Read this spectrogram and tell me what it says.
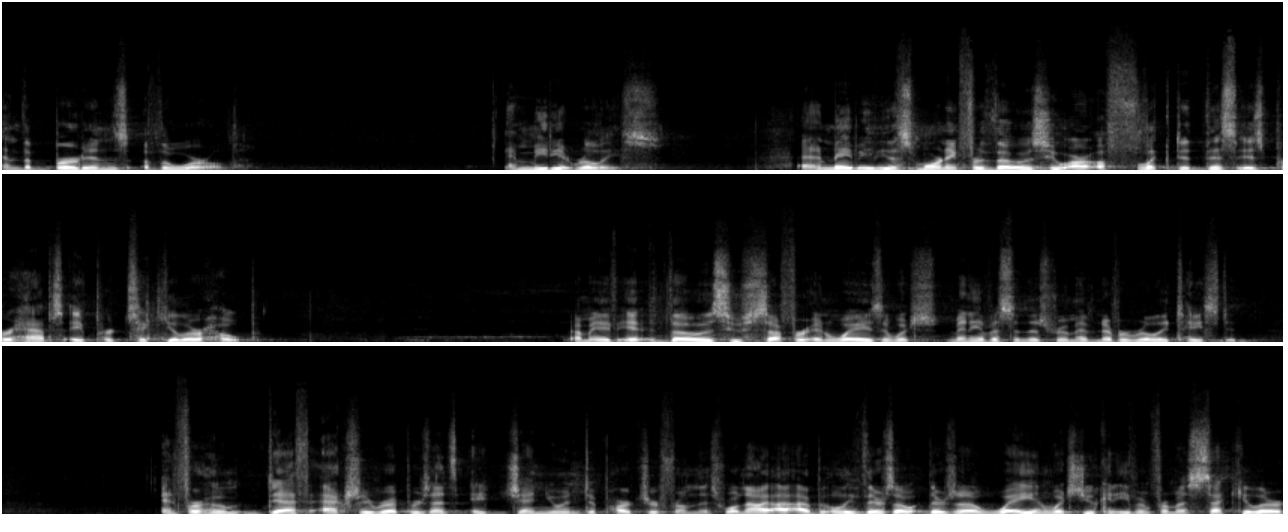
and the burdens of the world. Immediate release. And maybe this morning, for those who are afflicted, this is perhaps a particular hope. I mean, if, if, those who suffer in ways in which many of us in this room have never really tasted, and for whom death actually represents a genuine departure from this world. Now, I, I, believe there's a, there's a way in which you can, even from a secular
